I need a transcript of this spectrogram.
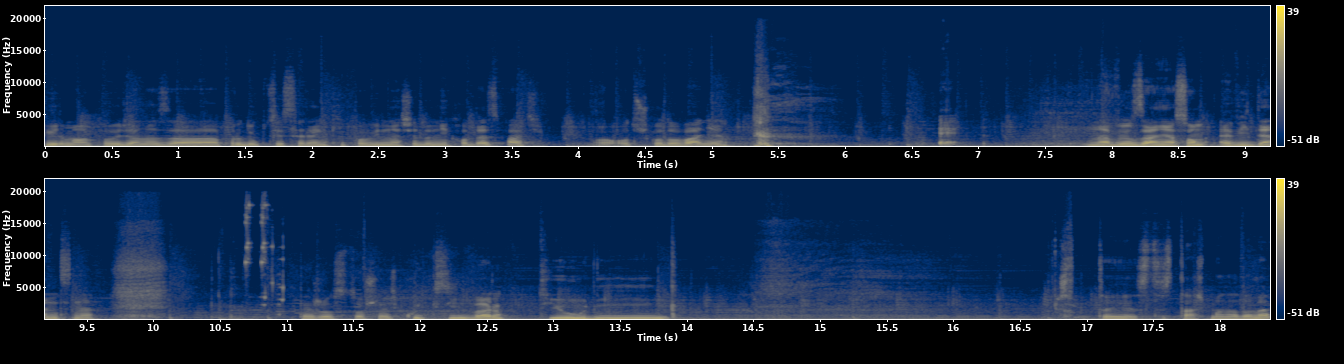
firma odpowiedzialna za produkcję syrenki powinna się do nich odezwać o odszkodowanie. Nawiązania są ewidentne. Peugeot 106 Quicksilver. Tuning. To jest? To jest taśma na dole?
